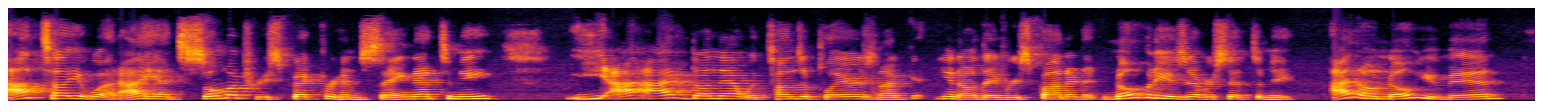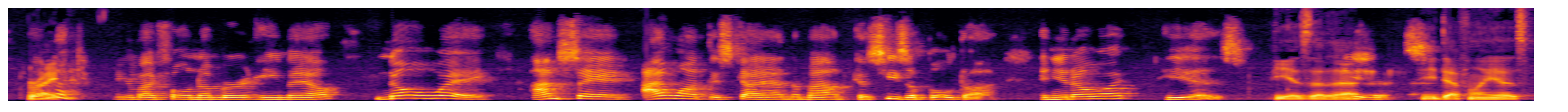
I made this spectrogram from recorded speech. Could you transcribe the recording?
I'll tell you what, I had so much respect for him saying that to me. Yeah, I, have done that with tons of players, and I've, you know, they've responded. Nobody has ever said to me, "I don't know you, man. Right. I'm not giving you my phone number and email. No way. I'm saying I want this guy on the mound because he's a bulldog, and you know what? He is. He is that. He, is. he definitely is.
